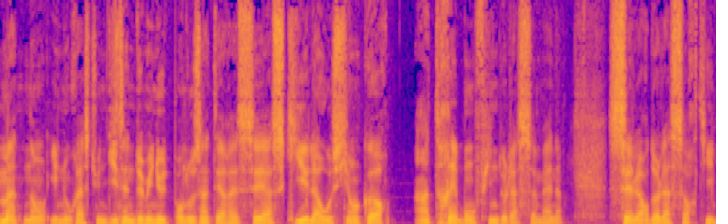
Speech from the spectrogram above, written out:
Maintenant, il nous reste une dizaine de minutes pour nous intéresser à ce qui est là aussi encore un très bon film de la semaine. C'est l'heure de la sortie,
